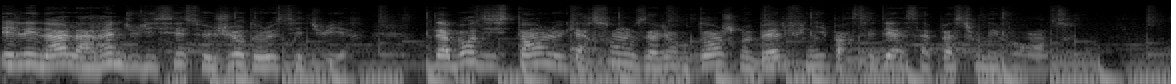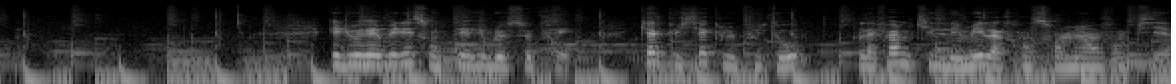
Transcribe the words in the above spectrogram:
Elena, la reine du lycée, se jure de le séduire. D'abord distant, le garçon aux allures d'ange rebelle finit par céder à sa passion dévorante et lui révéler son terrible secret. Quelques siècles plus tôt, la femme qui l'aimait l'a transformé en vampire,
